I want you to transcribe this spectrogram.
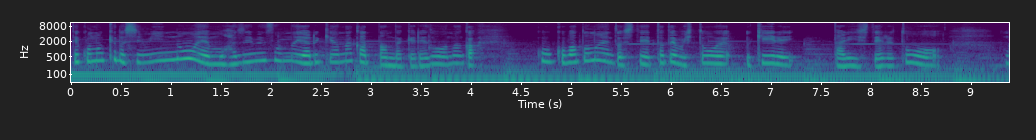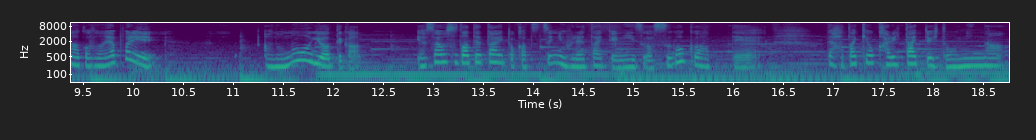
でこのけど市民農園も初めそんなやる気はなかったんだけれどなんかこう小鳩農園として例えば人を受け入れたりしてるとなんかそのやっぱりあの農業っていうか野菜を育てたいとか土に触れたいっていうニーズがすごくあってで畑を借りたいっていう人もみんな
